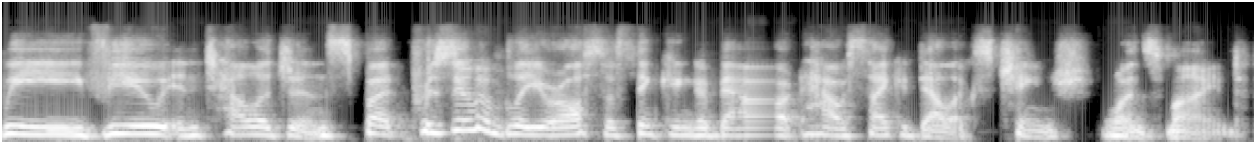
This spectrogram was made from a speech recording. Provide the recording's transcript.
we view intelligence. But presumably, you're also thinking about how psychedelics change one's mind.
